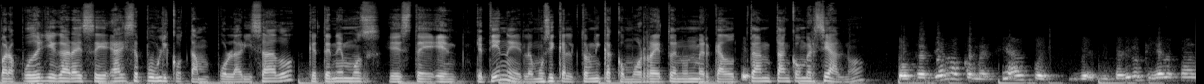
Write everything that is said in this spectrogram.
para poder llegar a ese, a ese público tan polarizado que tenemos, este, en, que tiene la música electrónica como reto en un mercado tan, tan comercial, ¿no? O sea, ya lo comercial, pues te digo que ya lo están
